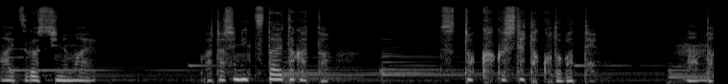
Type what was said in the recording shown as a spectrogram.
あいつが死ぬ前私に伝えたかった。ずっと隠してた言葉ってなんだ？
